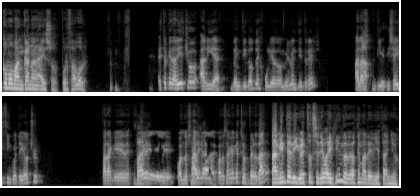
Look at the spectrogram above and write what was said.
cómo bancan a eso, por favor. Esto queda dicho a día 22 de julio de 2023 a las Ah. 16.58 para que después, Vale. eh, cuando salga cuando salga que esto es verdad, También te digo, esto se lleva diciendo desde hace más de 10 Sí. años.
